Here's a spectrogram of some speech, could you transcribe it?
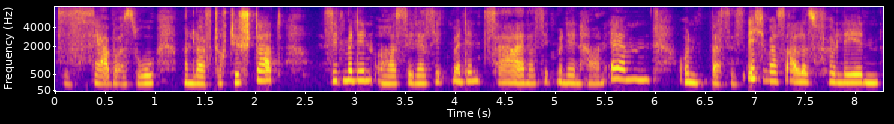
Es ist ja aber so, man läuft durch die Stadt sieht man den Ossi, da sieht man den Zara, da sieht man den H&M und was weiß ich, was alles für Läden.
